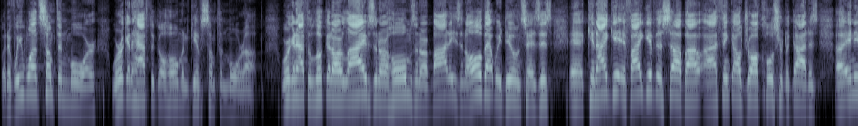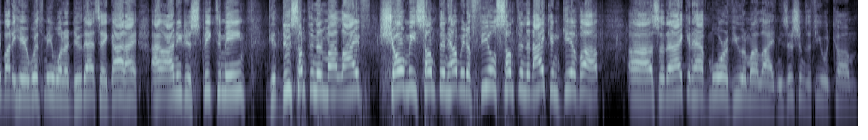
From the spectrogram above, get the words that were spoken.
but if we want something more, we're going to have to go home and give something more up. We're going to have to look at our lives and our homes and our bodies and all that we do and says this uh, can I get if I give this up, I, I think I'll draw closer to God. Is uh, anybody here with me want to do that? Say, God, I, I I need you to speak to me. Get, do something in my life. Show me something. Help me to feel something that I can give up uh, so that I can have more of you in my life. Musicians, if you would come.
